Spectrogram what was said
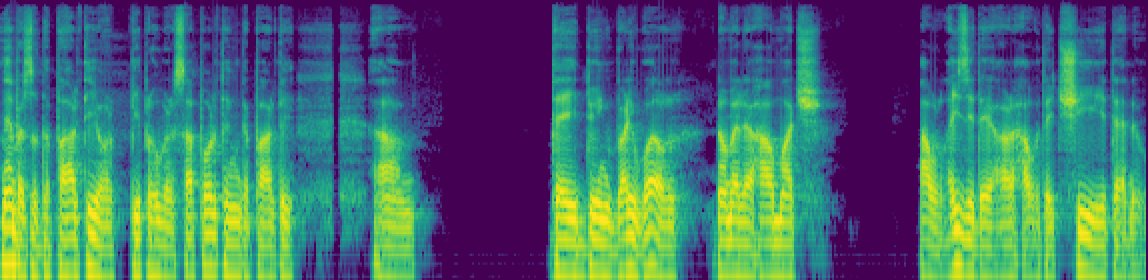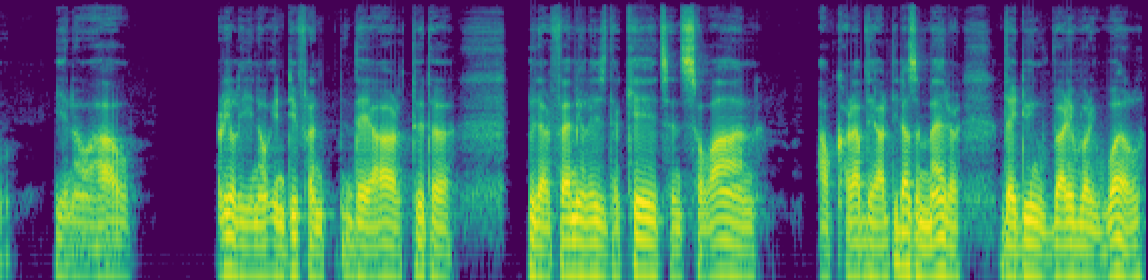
members of the party or people who were supporting the party, um, they doing very well no matter how much how lazy they are, how they cheat, and you know how really you know indifferent they are to the to their families, their kids, and so on. How corrupt they are, it doesn't matter. They're doing very very well.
